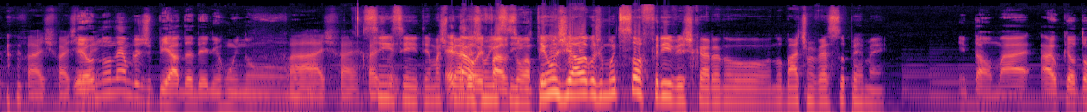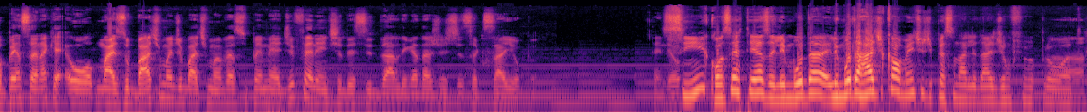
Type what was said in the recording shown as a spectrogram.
faz, faz Eu também. não lembro de piada dele ruim no. Faz, faz, faz. Sim, ruim. sim, tem umas É, piadas não, ele ruins, faz sim. uma- Tem uns diálogos muito sofríveis, cara, no, no Batman vs Superman. Então, mas o que eu tô pensando é que. O, mas o Batman de Batman vs Superman é diferente desse da Liga da Justiça que saiu. pô. Entendeu? Sim, com certeza. Ele muda, ele muda radicalmente de personalidade de um filme pro Aham. outro.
